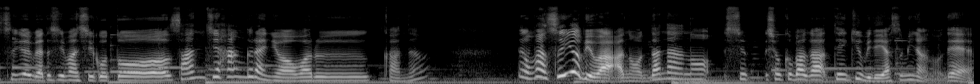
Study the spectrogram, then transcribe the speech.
水曜日私まあ仕事3時半ぐらいには終わるかな。でもまあ水曜日はあの旦那のし職場が定休日で休みなので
